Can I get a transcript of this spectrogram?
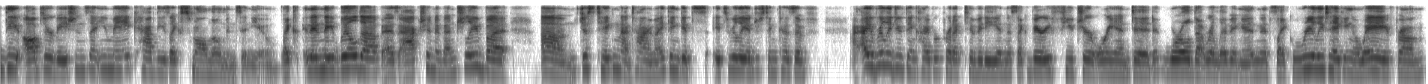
the observations that you make have these like small moments in you. Like then they build up as action eventually, but um just taking that time. I think it's it's really interesting because of I really do think hyper productivity and this like very future oriented world that we're living in, it's like really taking away from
